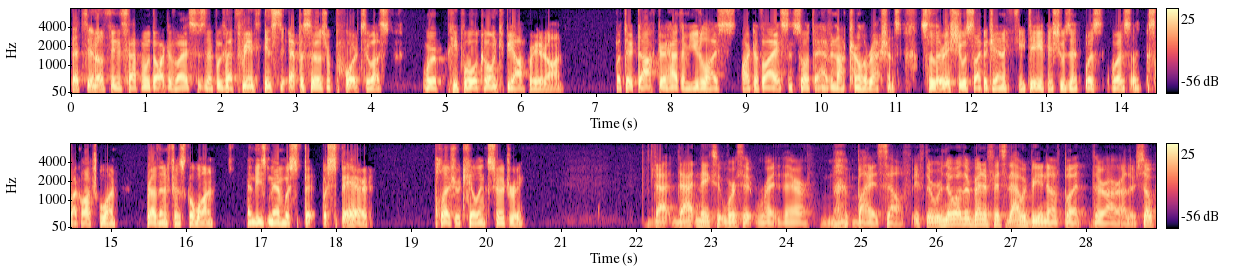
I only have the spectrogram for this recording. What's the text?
that's another thing that's happened with our device is that we've had three episodes reported to us where people were going to be operated on, but their doctor had them utilize our device and saw that they're having nocturnal erections. So their issue was psychogenic ED. The issue was was was a psychological one rather than a physical one. And these men were, sp- were spared pleasure killing surgery that that makes it worth it right there by itself. If there were no other benefits, that would be enough, but there are others. So,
